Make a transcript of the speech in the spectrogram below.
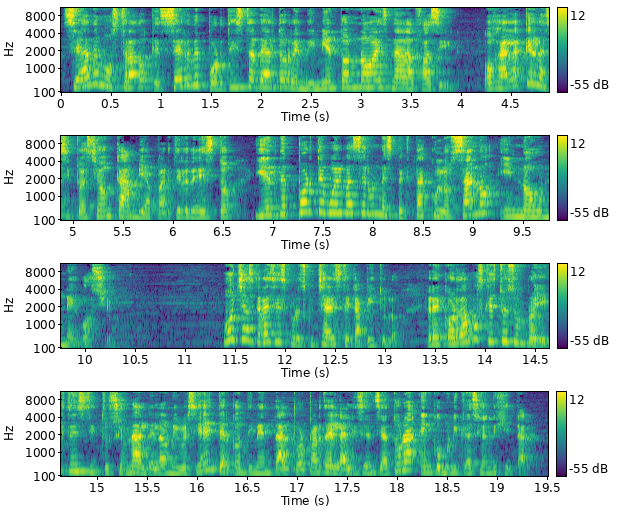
se ha demostrado que ser deportista de alto rendimiento no es nada fácil. Ojalá que la situación cambie a partir de esto y el deporte vuelva a ser un espectáculo sano y no un negocio. Muchas gracias por escuchar este capítulo. Recordamos que esto es un proyecto institucional de la Universidad Intercontinental por parte de la Licenciatura en Comunicación Digital.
